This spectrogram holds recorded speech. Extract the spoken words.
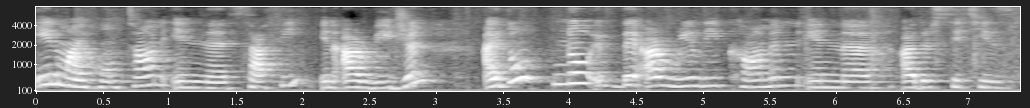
in my hometown in uh, Safi in our region. I don't know if they are really common in uh, other cities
